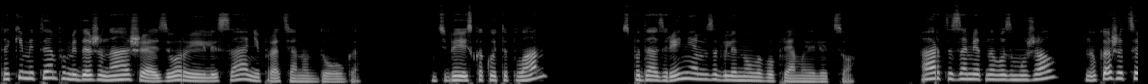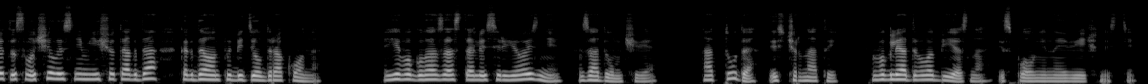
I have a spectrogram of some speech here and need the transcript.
Такими темпами даже наши озера и леса не протянут долго. «У тебя есть какой-то план?» С подозрением заглянула в упрямое лицо. Арт заметно возмужал, но, кажется, это случилось с ним еще тогда, когда он победил дракона. Его глаза стали серьезнее, задумчивее. Оттуда, из черноты, выглядывала бездна, исполненная вечности.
